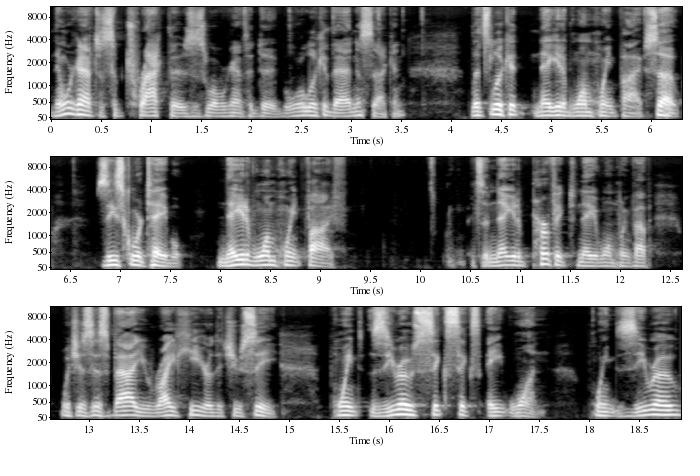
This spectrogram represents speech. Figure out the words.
Then we're going to have to subtract those is what we're going to have to do. But we'll look at that in a second. Let's look at negative 1.5. So z-score table, negative 1.5. It's a negative perfect negative 1.5, which is this value right here that you see, 0.06681. 0.0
